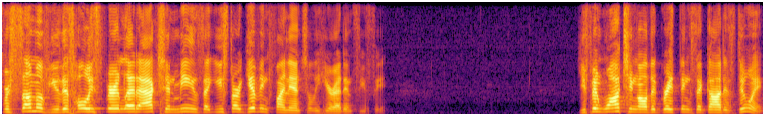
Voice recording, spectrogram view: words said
For some of you, this Holy Spirit led action means that you start giving financially here at NCC. You've been watching all the great things that God is doing.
